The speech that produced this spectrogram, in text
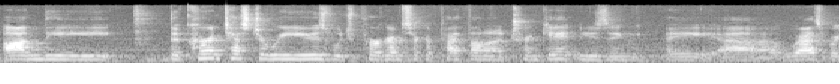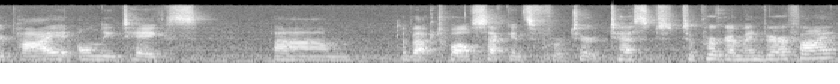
on the the current tester we use, which programs CircuitPython on a trinket using a uh, Raspberry Pi, it only takes um, about 12 seconds for to test to program and verify.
